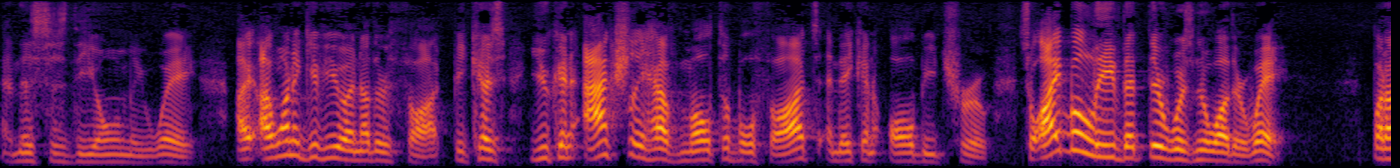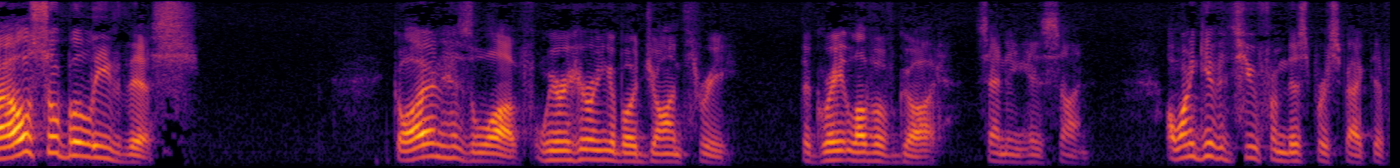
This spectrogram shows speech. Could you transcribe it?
and this is the only way. I, I want to give you another thought because you can actually have multiple thoughts and they can all be true. So I believe that there was no other way. But I also believe this God and His love. We were hearing about John 3, the great love of God sending His Son. I want to give it to you from this perspective.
